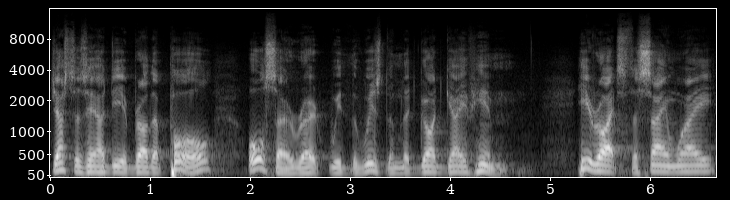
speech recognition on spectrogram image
just as our dear brother Paul also wrote with the wisdom that God gave him. He writes the same way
